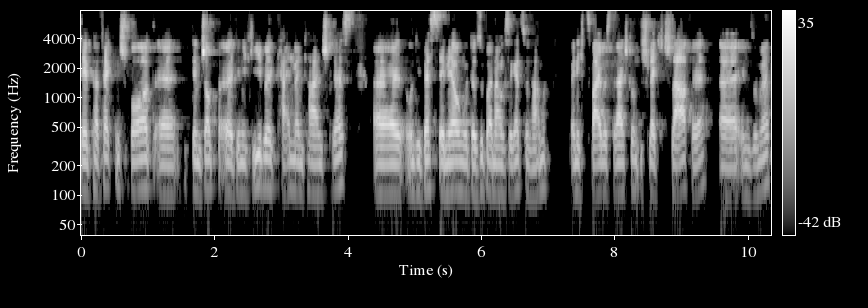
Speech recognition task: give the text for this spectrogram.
den perfekten Sport, äh, den Job, äh, den ich liebe, keinen mentalen Stress äh, und die beste Ernährung mit der super Nahrungsergänzung haben. Wenn ich zwei bis drei Stunden schlecht schlafe äh, in Summe,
